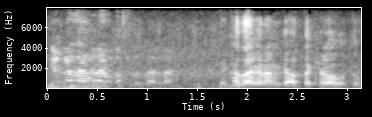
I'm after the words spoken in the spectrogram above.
एका जागरावर बसलं झाला एका जागरान का? आता खेळा होतो.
